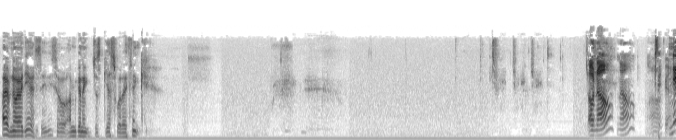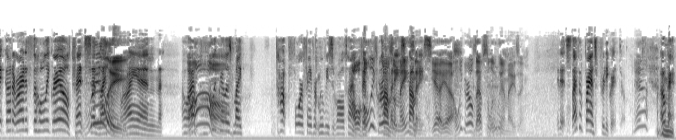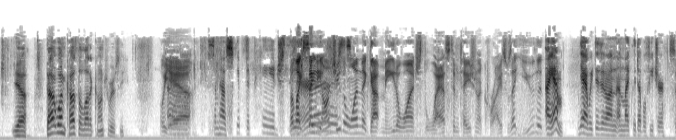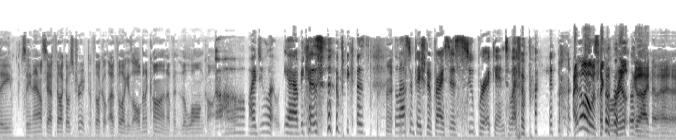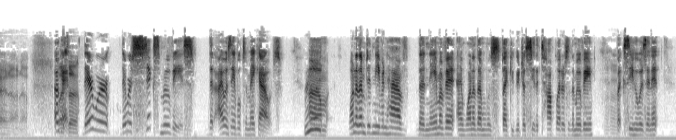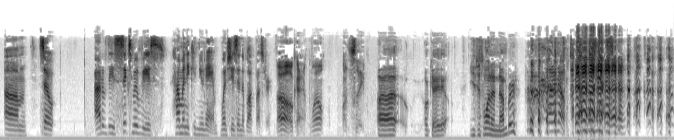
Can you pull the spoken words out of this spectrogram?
I have no idea, Sadie. So I'm gonna just guess what I think. Oh no, no. Oh, okay. Nick got it right. It's the Holy Grail. Trent said Life Really? of Brian. Oh, I, Oh. Holy Grail is my top four favorite movies of all time. Oh, Fa- Holy Grail's comedies, amazing. Comedies. Yeah, yeah. Holy Grail's absolutely amazing. It is. Life of Brian's pretty great though. Yeah. Okay. Mm, yeah, that one caused a lot of controversy. Oh yeah. Uh, somehow skipped the page. but like. Sadie, aren't you the one that got me to watch The Last Temptation of Christ? Was that you that? I am. Yeah, we did it on Unlikely Double Feature. See, see now, see, I feel like I was tricked. I feel like I feel like it's all been a con up into the long con. Oh, I do. Yeah, because because the Last Temptation of Christ is super akin to Life of Brian. I know I was like real. I know, I know, I know, I know. Okay, But, uh, there were there were six movies that I was able to make out. Really? Um, one of them didn't even have the name of it, and one of them was like you could just see the top letters of the movie, Mm-hmm. but see who was in it. Um, so, out of these six movies, how many can you name when she's in the blockbuster? Oh, okay. Well, let's see. Uh, okay. You just want a number? No, no, no.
